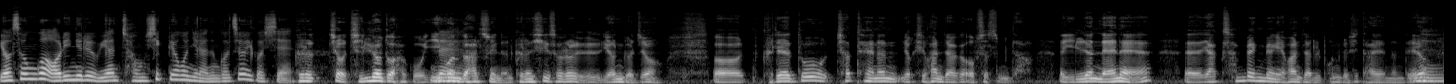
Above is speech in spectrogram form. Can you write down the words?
여성과 어린이를 위한 정식 병원이라는 거죠, 이것이. 그렇죠. 진료도 하고 입원도 네. 할수 있는 그런 시설을 연 거죠. 어, 그래도 첫 해는 역시 환자가 없었습니다. 1년 내내 약 300명의 환자를 본 것이 다였는데요. 네.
